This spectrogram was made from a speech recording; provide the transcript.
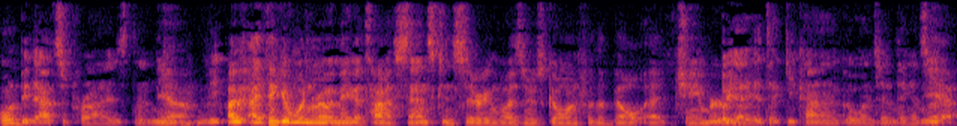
I wouldn't be that surprised. Yeah. the- I, I think it wouldn't really make a ton of sense considering Lesnar's going for the belt at Chamber. But yeah, it's like you kind of go into that thing. It's like Yeah.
